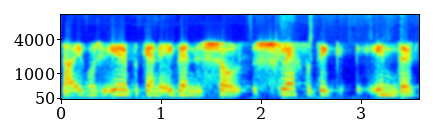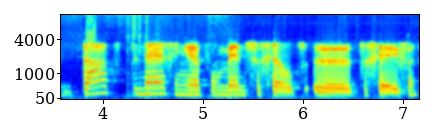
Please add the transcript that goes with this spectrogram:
Nou, ik moet u eerlijk bekennen, ik ben dus zo slecht dat ik inderdaad de neiging heb om mensen geld uh, te geven.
